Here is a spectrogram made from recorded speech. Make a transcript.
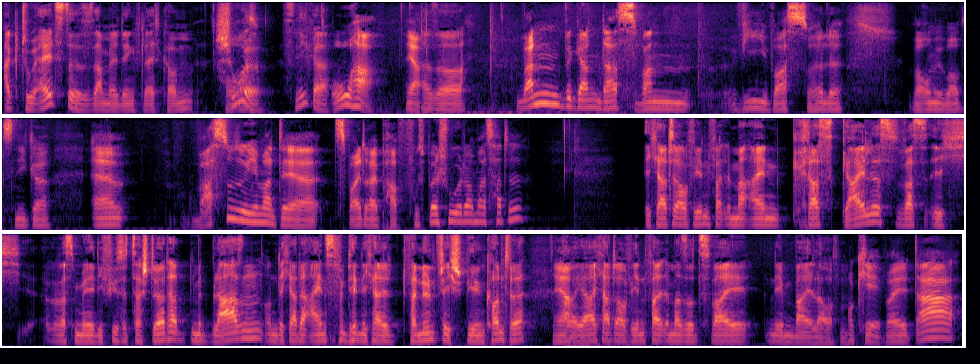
aktuellste Sammelding vielleicht kommen. Schuhe. Sneaker. Oha. Ja. Also Wann begann das? Wann, wie, was zur Hölle? Warum überhaupt Sneaker? Ähm, warst du so jemand, der zwei, drei Paar Fußballschuhe damals hatte? Ich hatte auf jeden Fall immer ein krass geiles, was ich, was mir die Füße zerstört hat mit Blasen und ich hatte eins, mit dem ich halt vernünftig spielen konnte. Ja. Aber ja, ich hatte auf jeden Fall immer so zwei nebenbei laufen. Okay, weil da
